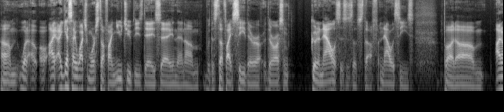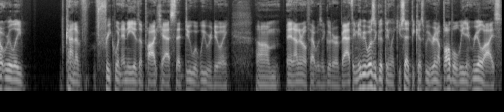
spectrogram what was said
um, what I, I guess I watch more stuff on YouTube these days, say, and then um, with the stuff I see, there are, there are some good analyses of stuff, analyses, but um, I don't really kind of frequent any of the podcasts that do what we were doing. Um, and I don't know if that was a good or a bad thing. Maybe it was a good thing, like you said, because we were in a bubble. We didn't realize,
